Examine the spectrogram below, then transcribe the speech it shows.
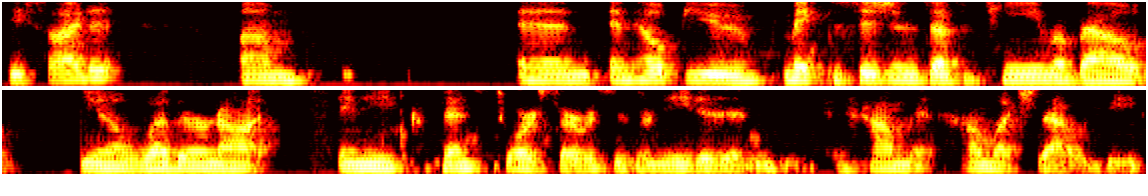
beside it. Um, and, and help you make decisions as a team about, you know, whether or not any compensatory services are needed and, and how, how much that would be.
